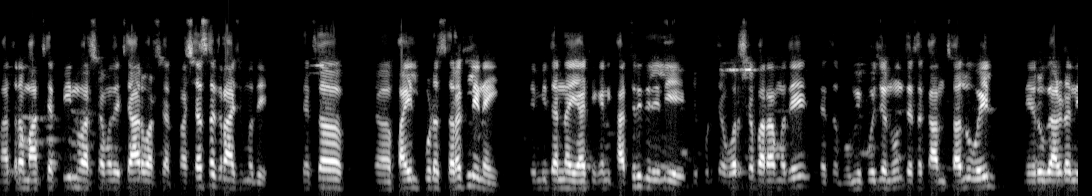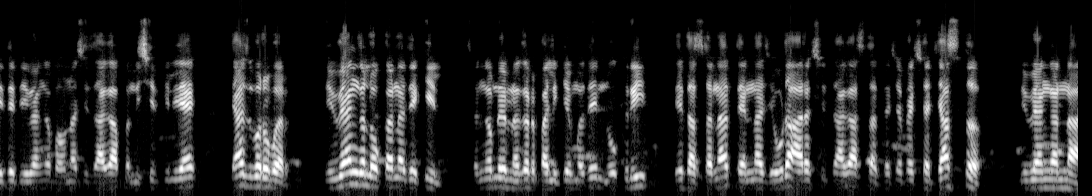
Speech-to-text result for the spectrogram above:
मात्र मागच्या तीन वर्षामध्ये चार वर्षात प्रशासक राजमध्ये त्याचं फाईल पुढे सरकली नाही. ते मी त्यांना या ठिकाणी खात्री दिलेली आहे की पुढच्या वर्षभरामध्ये त्याचं भूमिपूजन होऊन त्याचं काम चालू होईल. नेहरू गार्डन इथे दिव्यांग भवनाची जागा आपण निश्चित केली आहे. त्याचबरोबर दिव्यांग लोकांना देखील संगमनेर नगरपालिकेमध्ये नोकरी देत असताना त्यांना जेवढं आरक्षित जागा असतात त्याच्यापेक्षा जास्त दिव्यांगांना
